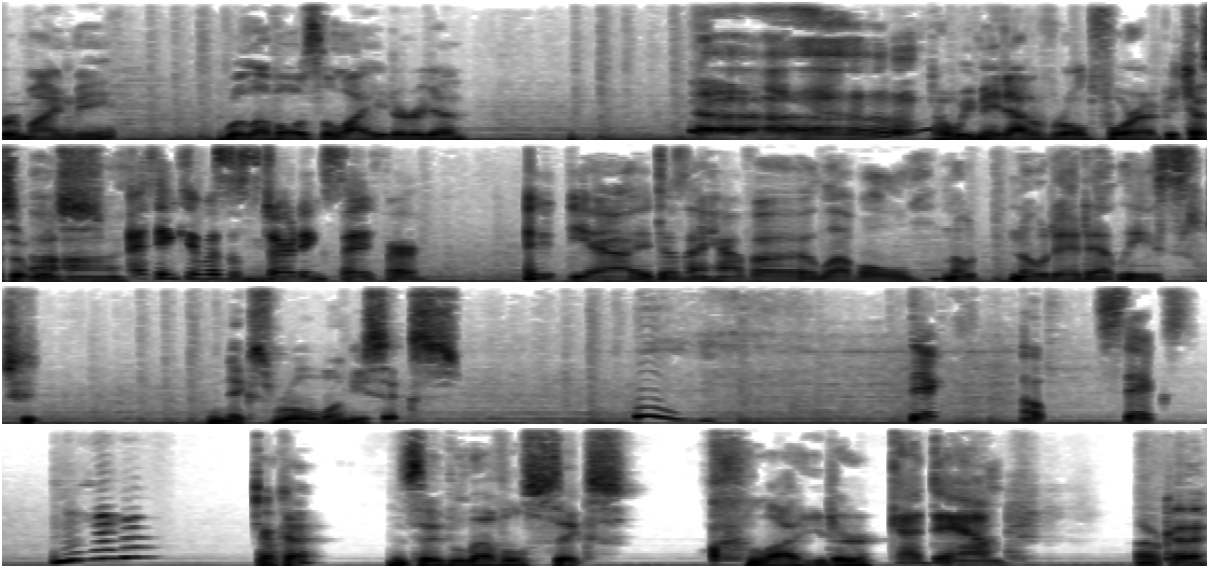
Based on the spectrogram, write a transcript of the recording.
remind me, what level was the lighter again? Uh, Oh, we made out of rolled for it because it was. Uh-uh. I think it was a starting cipher. It, yeah, it doesn't have a level no- noted, at least. Nyx roll 1d6. Six? Oh, six? Okay. It's a level 6 light eater. God damn. Okay.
